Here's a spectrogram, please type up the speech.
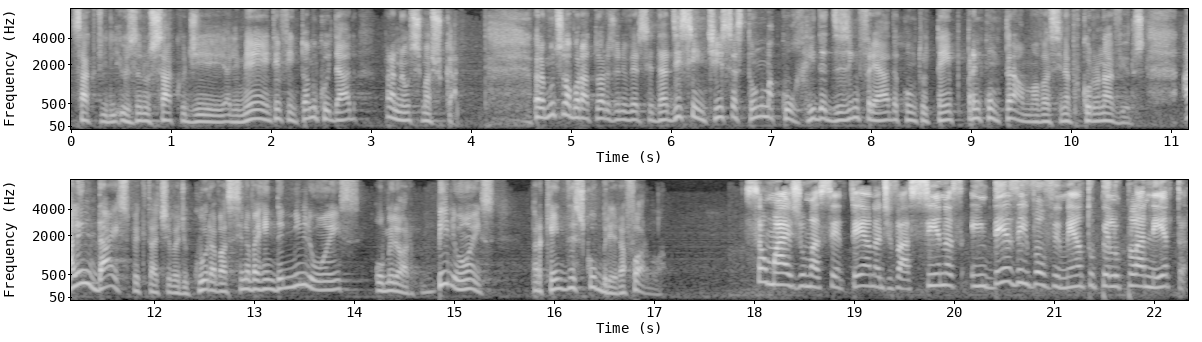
saco, de, usando saco de alimento, enfim, tome cuidado para não se machucar. Olha, muitos laboratórios, universidades e cientistas estão numa corrida desenfreada contra o tempo para encontrar uma vacina para o coronavírus. Além da expectativa de cura, a vacina vai render milhões, ou melhor, bilhões, para quem descobrir a fórmula. São mais de uma centena de vacinas em desenvolvimento pelo planeta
